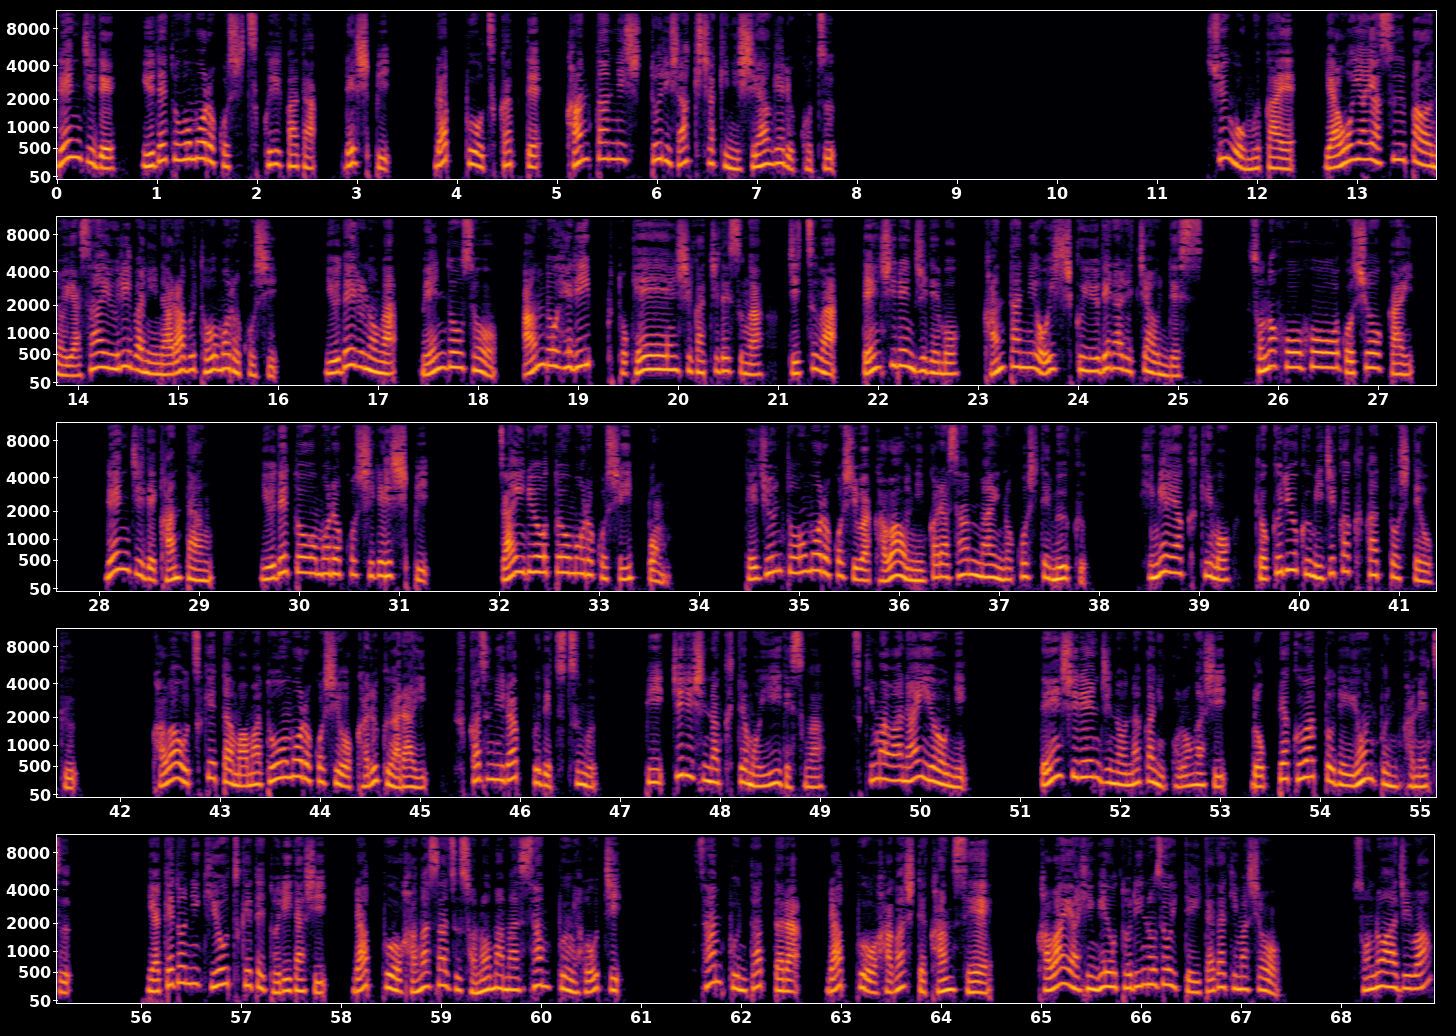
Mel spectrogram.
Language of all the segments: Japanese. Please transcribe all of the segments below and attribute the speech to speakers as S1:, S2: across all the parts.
S1: レンジで茹でトウモロコシ作り方、レシピ。ラップを使って簡単にしっとりシャキシャキに仕上げるコツ。旬を迎え、八百屋やスーパーの野菜売り場に並ぶトウモロコシ。茹でるのが面倒そう、 and hellip と敬遠しがちですが、実は電子レンジでも簡単に美味しく茹でられちゃうんです。その方法をご紹介。レンジで簡単。茹でトウモロコシレシピ。材料トウモロコシ1本。手順トウモロコシは皮を2から3枚残して剥く。髭や茎も極力短くカットしておく。皮をつけたままトウモロコシを軽く洗い、拭かずにラップで包む。ぴっちりしなくてもいいですが、隙間はないように。電子レンジの中に転がし、600ワットで4分加熱。やけどに気をつけて取り出し、ラップを剥がさずそのまま3分放置。3分経ったら、ラップを剥がして完成。皮や髭を取り除いていただきましょう。その味は？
